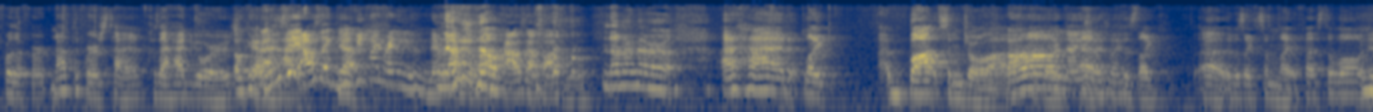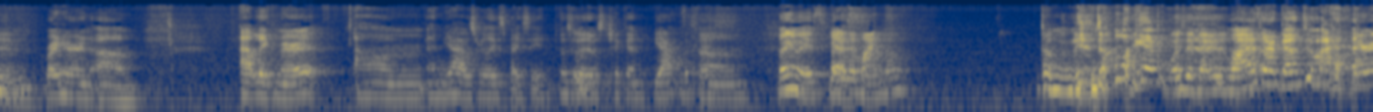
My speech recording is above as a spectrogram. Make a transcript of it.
for the first, not the first time, because I had yours. Okay, I was gonna say, had- I was like, yeah. you've been my friend, and you've never No, no. How is that possible? No, no, no, no, no. I had like I bought some jollof. Oh, like, nice, at- nice, nice. Cause like uh, it was like some light festival Mhm. in right here in um at Lake Merritt. Um, and yeah, it was really spicy. It was good. It was chicken. Yeah, that's nice. Um, but anyways, better yes. than mine though. Don't don't look at me. Was it better than Why mine? is there a gun to my head? There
